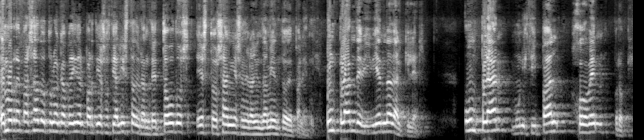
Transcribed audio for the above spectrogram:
Hemos repasado todo lo que ha pedido el Partido Socialista durante todos estos años en el Ayuntamiento de Palencia. Un plan de vivienda de alquiler, un plan municipal joven propio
